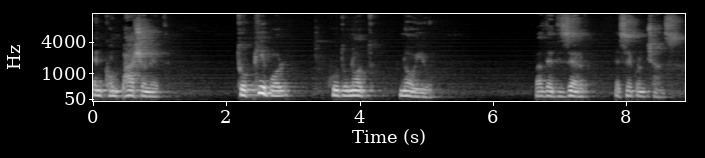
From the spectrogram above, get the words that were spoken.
and compassionate to people who do not know you, but they deserve a second chance.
